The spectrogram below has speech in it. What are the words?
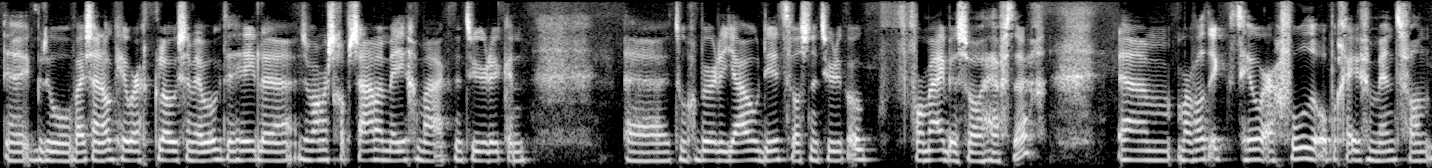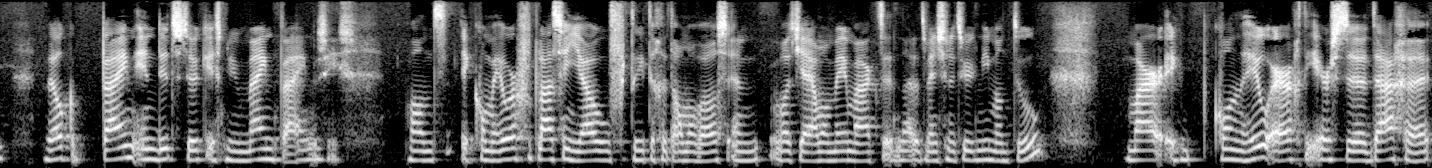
eh, ik bedoel, wij zijn ook heel erg close en we hebben ook de hele zwangerschap samen meegemaakt natuurlijk. En eh, toen gebeurde jou dit, was natuurlijk ook voor mij best wel heftig. Ehm, maar wat ik heel erg voelde op een gegeven moment van welke pijn in dit stuk is nu mijn pijn. Precies. Want ik kon me heel erg verplaatsen in jou, hoe verdrietig het allemaal was. En wat jij allemaal meemaakte, nou, dat wens je natuurlijk niemand toe. Maar ik kon heel erg die eerste dagen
